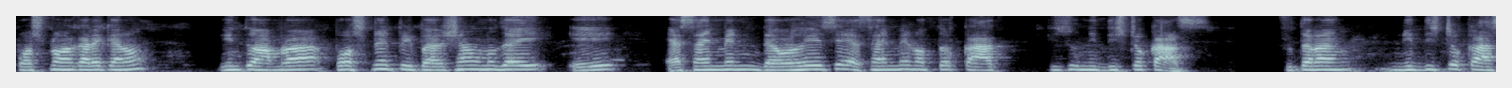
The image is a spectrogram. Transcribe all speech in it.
প্রশ্ন আকারে কেন? কিন্তু আমরা প্রশ্নের প্রিপারেশন অনুযায়ী এই অ্যাসাইনমেন্ট দেওয়া হয়েছে। অ্যাসাইনমেন্ট অত কাজ, কিছু নির্দিষ্ট কাজ। সুতরাং নির্দিষ্ট কাজ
